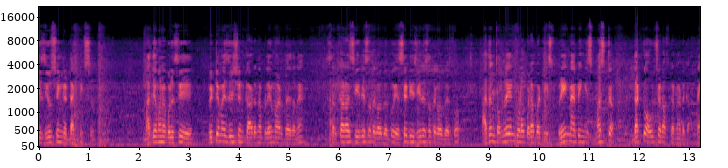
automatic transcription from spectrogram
ಈಸ್ ಯೂಸಿಂಗ್ ಟ್ಯಾಕ್ಟಿಕ್ಸ್ ಮಾಧ್ಯಮನ ಬಳಸಿ ವಿಕ್ಟಿಮೈಸೇಷನ್ ಕಾರ್ಡ್ ಅನ್ನ ಪ್ಲೇ ಮಾಡ್ತಾ ಇದ್ದಾನೆ. ಸರ್ಕಾರ ಸೀರಿಯಸ್ ತಗೊಳ್ಬೇಕು ಎಸ್ ಐ ಟಿ ಸೀರಿಯಸ್ ತಗೊಳ್ಬೇಕು. ಅದನ್ನ ತೊಂದರೆ ಏನು ಕೊಡೋ ಬೇಡ but is brain mapping is must that to outside of Karnataka thank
